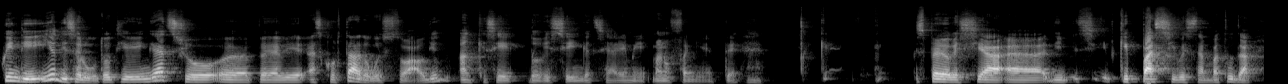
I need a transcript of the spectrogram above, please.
Quindi io ti saluto, ti ringrazio eh, per aver ascoltato questo audio, anche se dovessi ringraziare me, ma non fa niente. Spero che, sia, eh, di, che passi questa battuta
